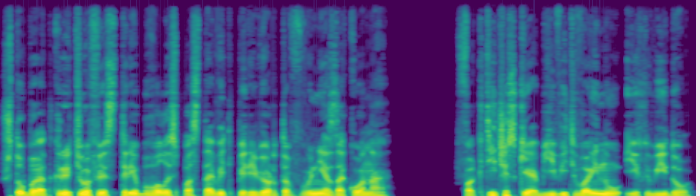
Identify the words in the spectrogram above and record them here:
Чтобы открыть офис, требовалось поставить перевертов вне закона. Фактически объявить войну их виду.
